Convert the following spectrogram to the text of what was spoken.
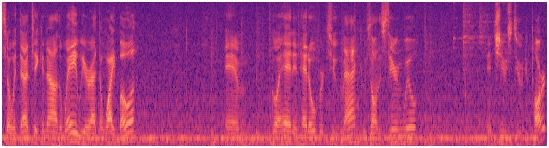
so with that taken out of the way, we are at the White Boa. And go ahead and head over to Mack, who's on the steering wheel, and choose to depart.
